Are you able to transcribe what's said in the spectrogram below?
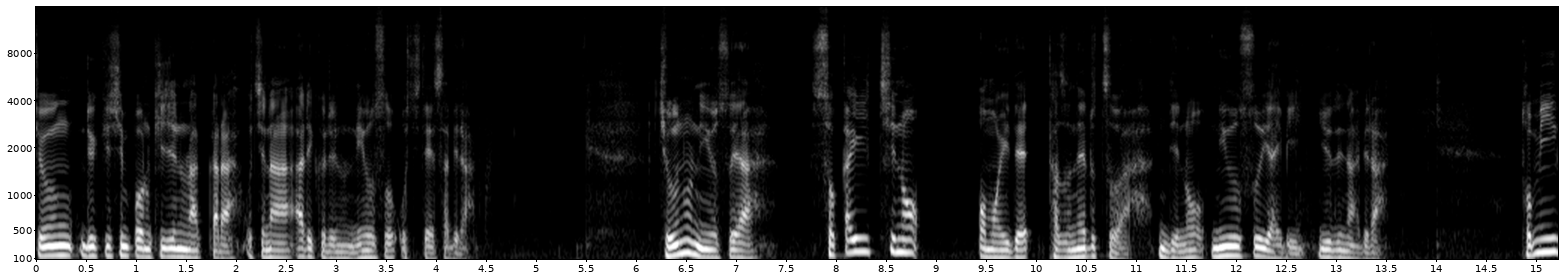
中琉球新報の記事の中からうちなありくりのニュースうちてさびら。中のニュースや疎開地の思い出尋ねるツアーでのニュースやいびんゆりなびら。豊見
